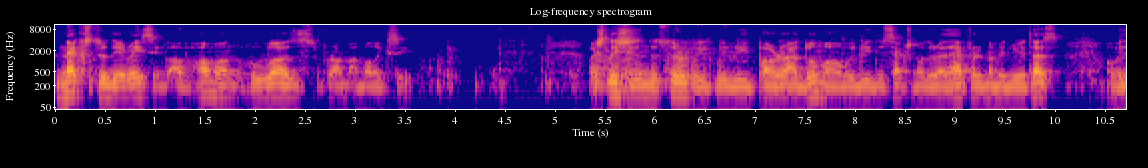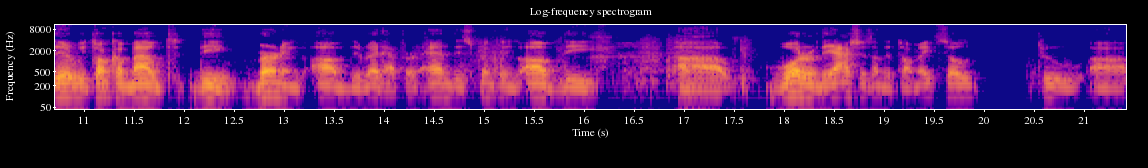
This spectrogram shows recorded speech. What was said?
next to the erasing of Haman, who was from Amalek seed. Bashlish in the third week we read Parah Aduma, we read the section of the red heifer Mamid. Over there we talk about the burning of the red heifer and the sprinkling of the uh, water of the ashes on the tomate, so to uh,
